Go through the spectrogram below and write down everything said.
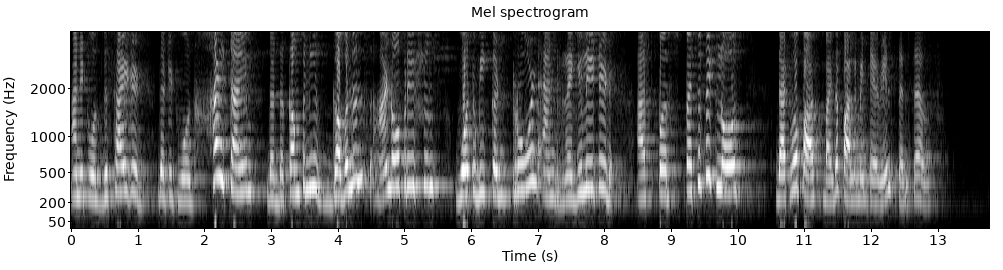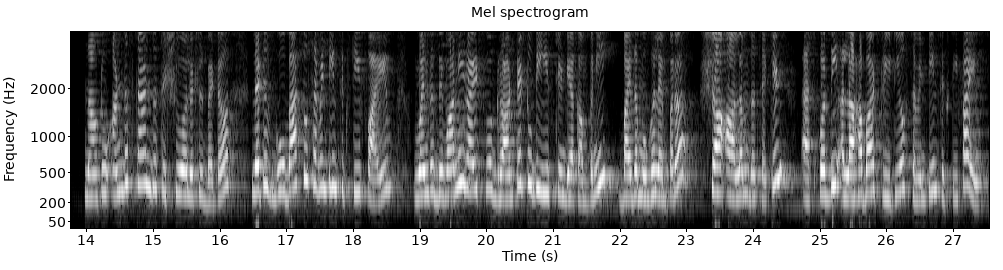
and it was decided that it was high time that the company's governance and operations were to be controlled and regulated as per specific laws that were passed by the parliamentarians themselves. Now to understand this issue a little better, let us go back to 1765 when the Diwani rights were granted to the East India Company by the Mughal Emperor Shah Alam II as per the Allahabad Treaty of 1765.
